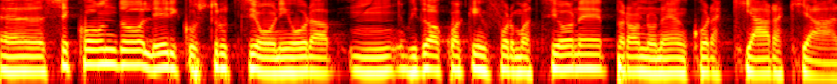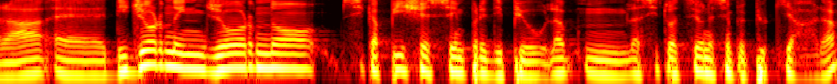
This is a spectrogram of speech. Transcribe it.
Eh, secondo le ricostruzioni, ora mh, mm, vi do qualche informazione, però non è ancora chiara chiara, eh, di giorno in giorno si capisce sempre di più, la, mh, mm, la situazione è sempre più chiara.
